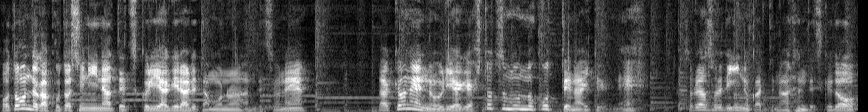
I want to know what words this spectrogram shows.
ほとんどが今年になって作り上げられたものなんですよね。だから去年の売り上げは一つも残ってないというね。それはそれでいいのかってなるんですけど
